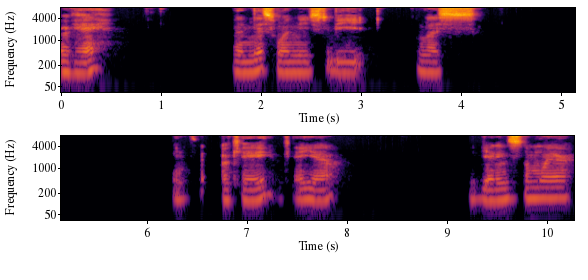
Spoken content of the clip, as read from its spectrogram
Okay. Then this one needs to be less. Okay, okay, yeah. Getting somewhere.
